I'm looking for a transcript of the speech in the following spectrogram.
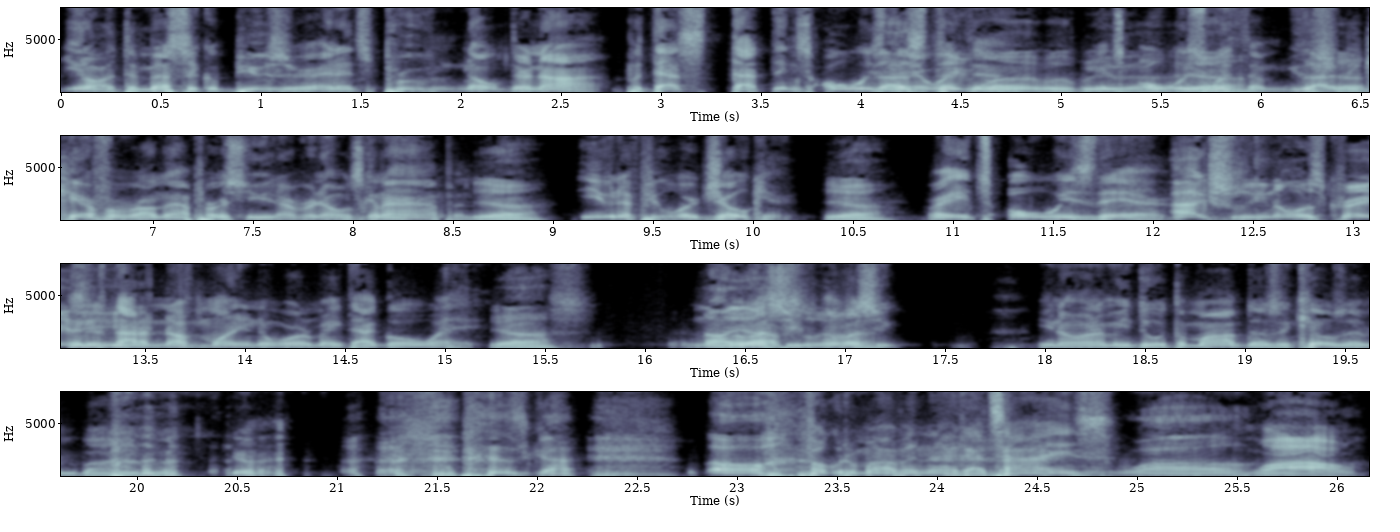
you know, a domestic abuser, and it's proven. Nope, they're not. But that's that thing's always that there with them. stigma will be It's there. always Yeah, with them. You got to sure. be careful around that person. You never know what's gonna happen. Yeah. Even if people are joking, Yeah. right? It's always there, Actually, you know what's crazy? and there's not enough money in the world to make that go away. Yes. No, unless you, unless right. you, you know what I mean. Do what the mob does and kills everybody. But, this guy. Oh, fuck with the mob, and I got ties. wow. Wow,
